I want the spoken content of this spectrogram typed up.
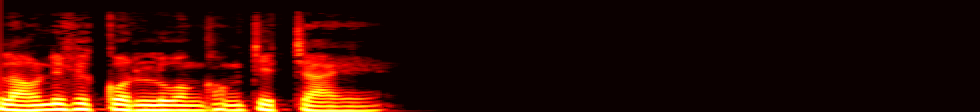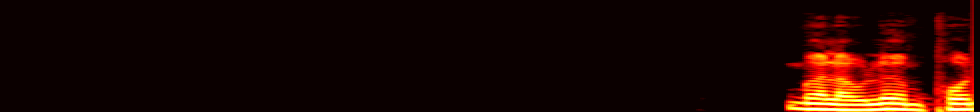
เหล่านี้คือกลลวงของจิตใจ เมื่อเราเริ่มพ้น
